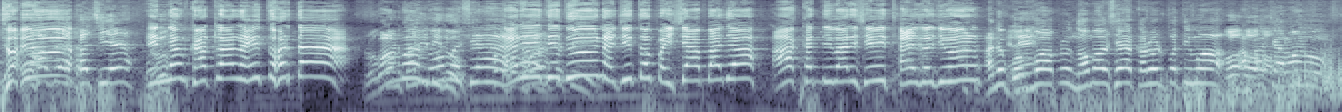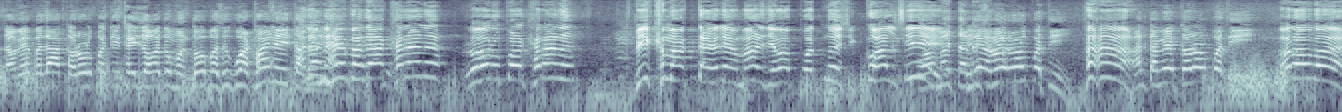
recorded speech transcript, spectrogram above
જોયું? બેઠા છીએ. ઇનામ ખાટલા નહીં તોડતા? રોકાણ કરી દીધું? કરી દીધું ને હજી તો પૈસા આપવા જો આખ દિવાળી જેવી થાય છે જીવન. અને ગોમમાં આપણું નામ આવશે કરોડપતિમાં. ઓહો. ચાલવાનું. તમે બધા કરોડપતિ થઈ જાઓ તો મને તો પછી ગોઠવાય નહીં તમે. બધા ખરા ને રોડ ઉપર ખરા ને. ભીખ માંગતા એટલે અમાર જેવા પોતનો સિક્કો છે. તમે એટલે રોડપતિ અને તમે કરોડપતિ. બરોબર.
